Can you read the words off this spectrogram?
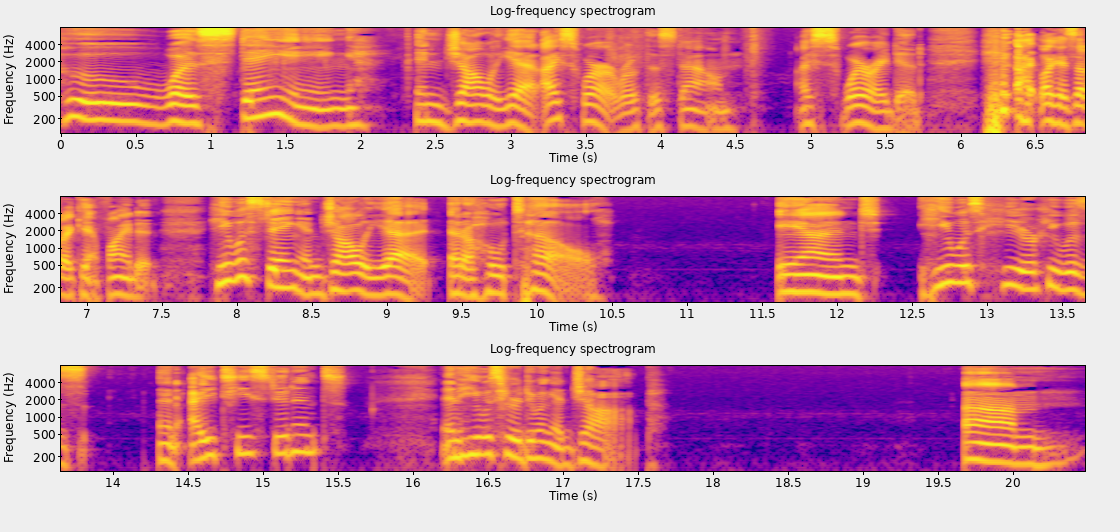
who was staying in Joliet. I swear I wrote this down. I swear I did. like I said, I can't find it. He was staying in Joliet at a hotel, and he was here. He was an IT student, and he was here doing a job. Um,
